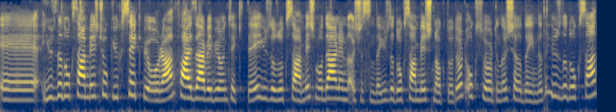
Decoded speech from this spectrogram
Ee, %95 çok yüksek bir oran. Pfizer ve BioNTech'te %95, Moderna'nın aşısında %95.4, Oxford'un aşı adayında da %90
